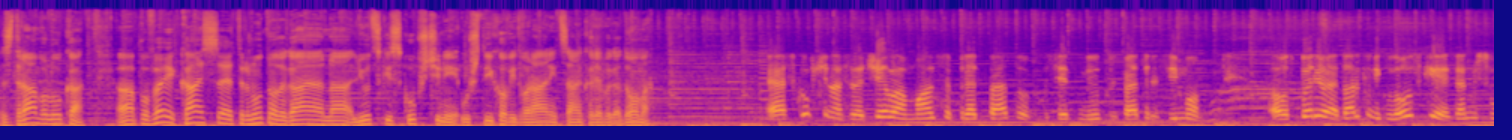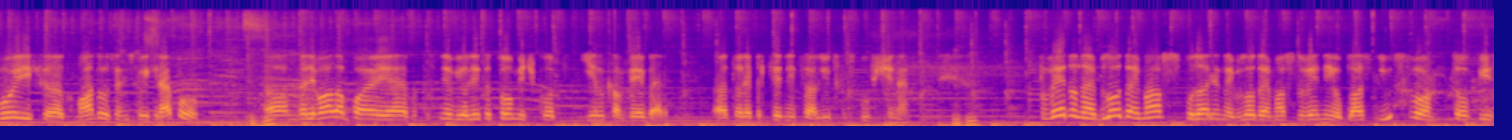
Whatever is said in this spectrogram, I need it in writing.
Zdravo, Luka. Uh, povej, kaj se trenutno dogaja na ljudski skupščini v Štihovi dvorani Cankarjevega doma? E, skupščina se je začela malce pred peto, deset minut pred peto, recimo. Odprl je Darko Nikolovski z enim svojih uh, komadov, z enim svojih repov. Uh, nadaljevala pa je kasneje Violeta Tomič kot Jelka Weber, torej predsednica ljudske skupščine. Uh -huh. Povedano je bilo, da ima, podarjeno je bilo, da ima Slovenija oblast ljudstvo, to je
